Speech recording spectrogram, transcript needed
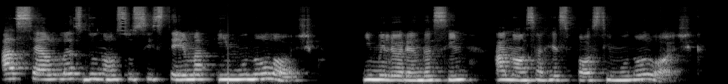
as células do nosso sistema imunológico, e melhorando assim a nossa resposta imunológica.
